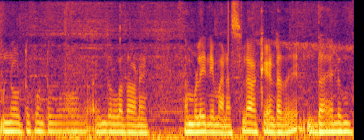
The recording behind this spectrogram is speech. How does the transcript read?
മുന്നോട്ട് കൊണ്ടുപോകുക എന്നുള്ളതാണ് നമ്മളിനി മനസ്സിലാക്കേണ്ടത്. എന്തായാലും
